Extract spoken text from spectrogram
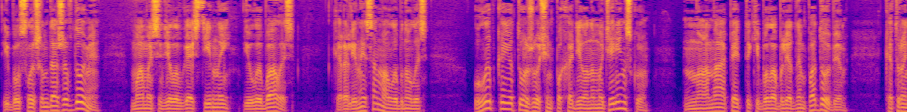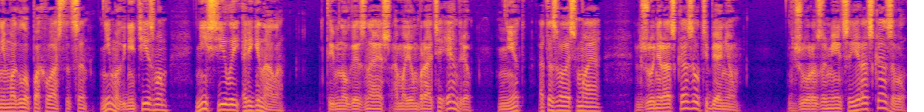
и был слышен даже в доме. Мама сидела в гостиной и улыбалась. Каролина и сама улыбнулась. Улыбка ее тоже очень походила на материнскую, но она опять-таки была бледным подобием, которое не могло похвастаться ни магнетизмом, ни силой оригинала. «Ты многое знаешь о моем брате Эндрю?» «Нет», — отозвалась Майя. «Джо не рассказывал тебе о нем?» Джо, разумеется, ей рассказывал.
